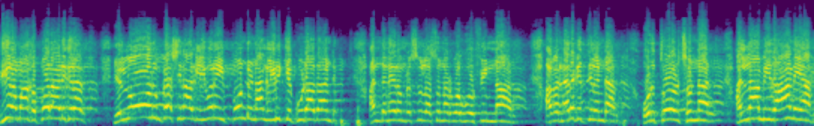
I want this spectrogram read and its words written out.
வீரமாக போராடுகிறார். எல்லோரும் பேசினார்கள் இவரை போன்று நாங்கள் இருக்க கூடாதாண்டு. அந்த நேரம் ரசூல்லா சொன்னார் ஓஹோ பின்னார் அவர் நரகத்தில் என்றார் ஒரு தோழர் சொன்னார் அல்லாஹ் மீது ஆணையாக.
